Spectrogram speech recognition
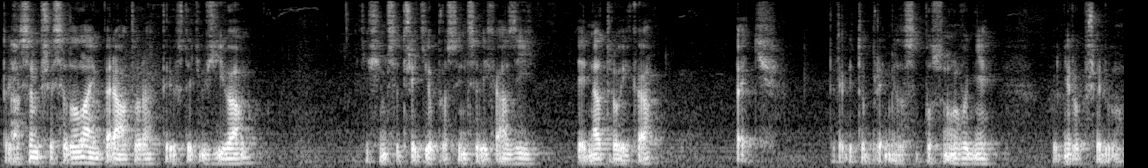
Takže jsem přesedl na Imperátora, který už teď užívám. Těším se 3. prosince vychází jedna trojka, peč. Takže by to mě zase posunul hodně, hodně dopředu.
